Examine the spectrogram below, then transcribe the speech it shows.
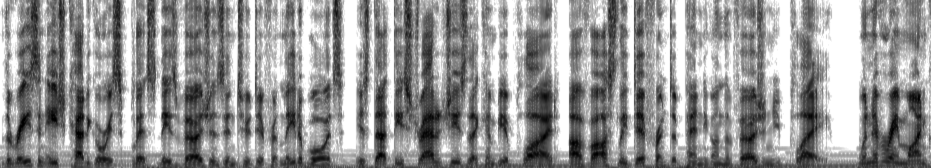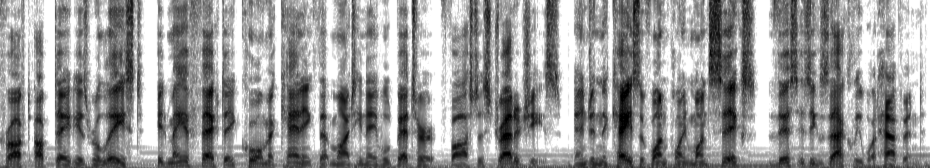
The reason each category splits these versions into different leaderboards is that the strategies that can be applied are vastly different depending on the version you play. Whenever a Minecraft update is released, it may affect a core mechanic that might enable better, faster strategies. And in the case of 1.16, this is exactly what happened.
